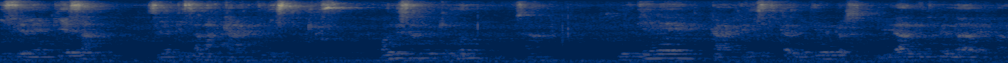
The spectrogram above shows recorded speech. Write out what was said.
y se le empieza a dar características. Cuando es algo que no, o sea, ni tiene características, ni tiene personalidad, ni tiene nada de malo.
